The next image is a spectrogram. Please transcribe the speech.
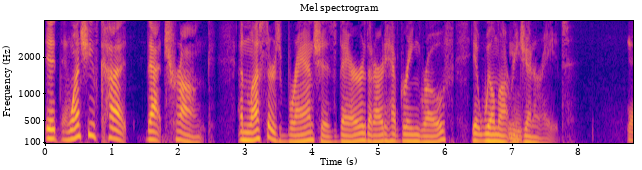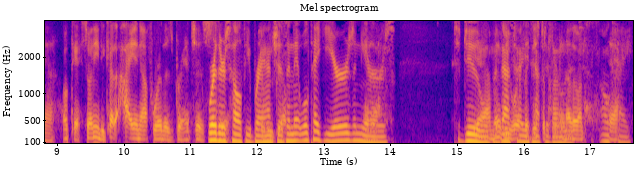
it once you've cut that trunk, unless there's branches there that already have green growth, it will not Mm-hmm. regenerate. Yeah. Okay. So I need to cut it high enough where there's branches. Where there's healthy branches, and it will take years and years to do, Yeah, but that's how you'd have to to do another it. one. Yeah. Okay.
